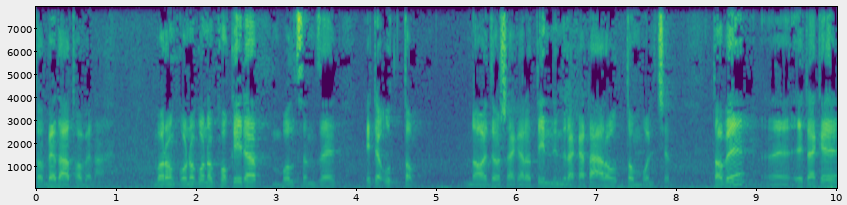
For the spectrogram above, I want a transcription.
তো বেদাত হবে না। বরং কোন কোন ফকিরা বলছেন যে এটা উত্তম। নয়, দশ, এগারো, তিন দিন রাখাটা আরও উত্তম বলছেন। তবে এটাকে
